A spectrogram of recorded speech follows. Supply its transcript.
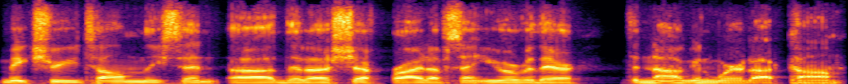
Make sure you tell them they sent uh, that uh, Chef Bryduff sent you over there to nogginware.com.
